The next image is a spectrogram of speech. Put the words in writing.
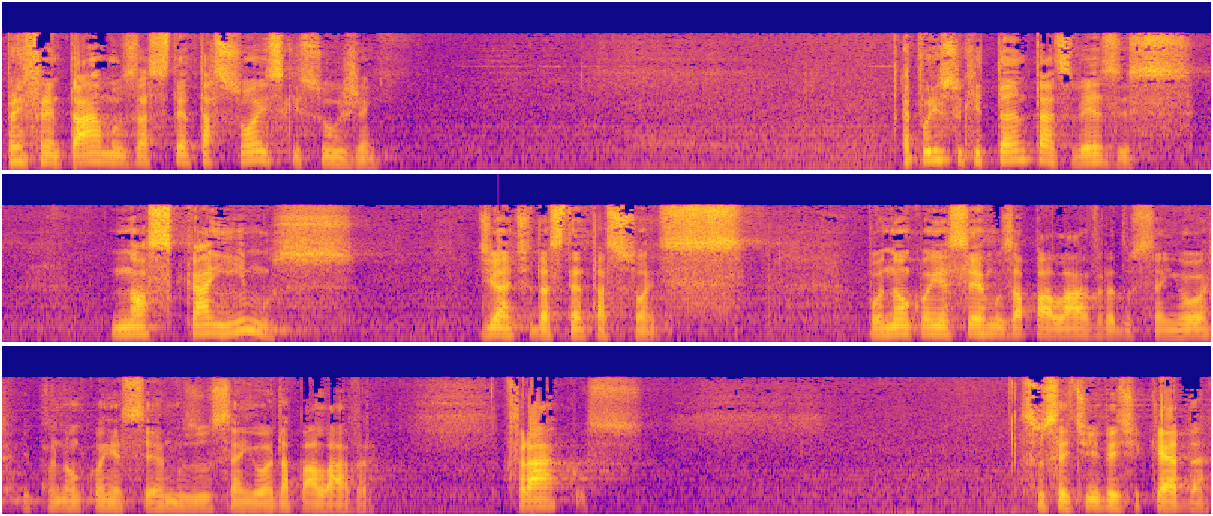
para enfrentarmos as tentações que surgem. É por isso que tantas vezes nós caímos diante das tentações por não conhecermos a palavra do Senhor e por não conhecermos o Senhor da palavra. Fracos, suscetíveis de queda.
